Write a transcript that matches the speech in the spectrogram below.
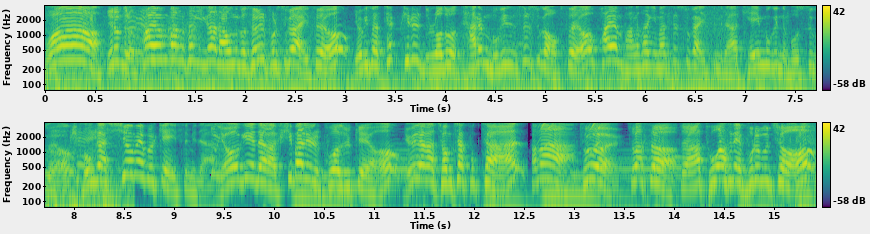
와 여러분들 화염 방사기가 나오는 것을 볼 수가 있어요? 여기서 탭키를 눌러도 다른 무기는 쓸 수가 없어요. 화염 방사기만 쓸 수가 있습니다. 개인 무기는 못 쓰고요. 뭔가 시험해 볼 게 있습니다. 여기에다가 휘발유를 부어줄게요. 여기다가 점착 폭탄. 하나 둘 좋았어. 자 도화선에 불을 붙여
